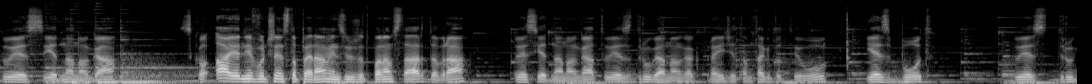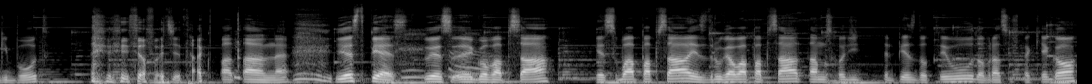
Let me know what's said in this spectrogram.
Tu jest jedna noga. Sko A, ja nie włączyłem stopera, więc już odpalam start, dobra. Tu jest jedna noga, tu jest druga noga, która idzie tam tak do tyłu. Jest but. Tu jest drugi but. I to będzie tak fatalne. Jest pies. Tu jest y, głowa psa. Jest łapa psa, jest druga łapa psa. Tam schodzi ten pies do tyłu. Dobra, coś takiego.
